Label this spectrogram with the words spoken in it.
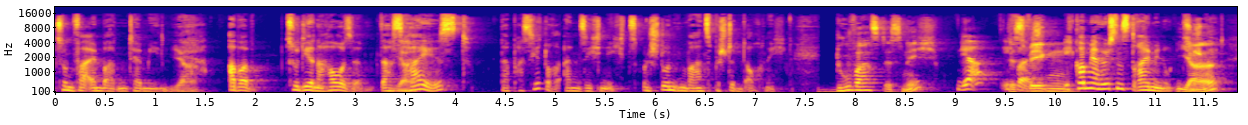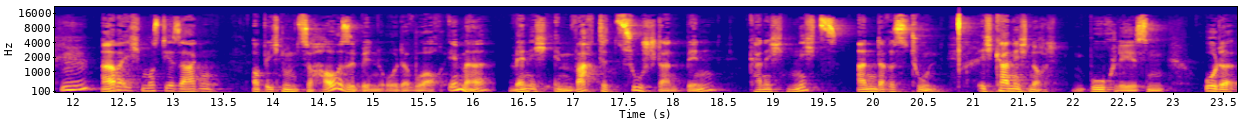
zum vereinbarten Termin. Mhm. Ja. Aber zu dir nach Hause. Das Ja. heißt, da passiert doch an sich nichts. Und Stunden waren es bestimmt auch nicht. Du warst es nicht. Ja, ich Deswegen- weiß. Ich komme ja höchstens drei Minuten zu Ja. Mhm. aber ich muss dir sagen, ob ich nun zu Hause bin oder wo auch immer, wenn ich im Wartezustand bin, kann ich nichts anderes tun. Ich kann nicht noch ein Buch lesen oder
